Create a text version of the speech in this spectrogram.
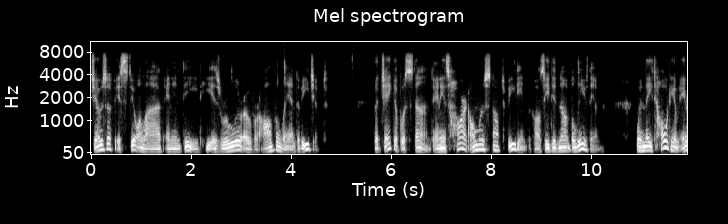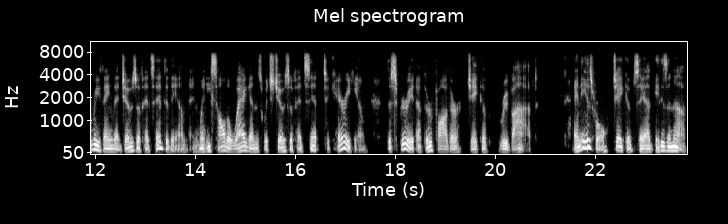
Joseph is still alive, and indeed he is ruler over all the land of Egypt. But Jacob was stunned, and his heart almost stopped beating because he did not believe them. When they told him everything that Joseph had said to them, and when he saw the wagons which Joseph had sent to carry him, the spirit of their father Jacob revived. And Israel, Jacob, said, It is enough.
